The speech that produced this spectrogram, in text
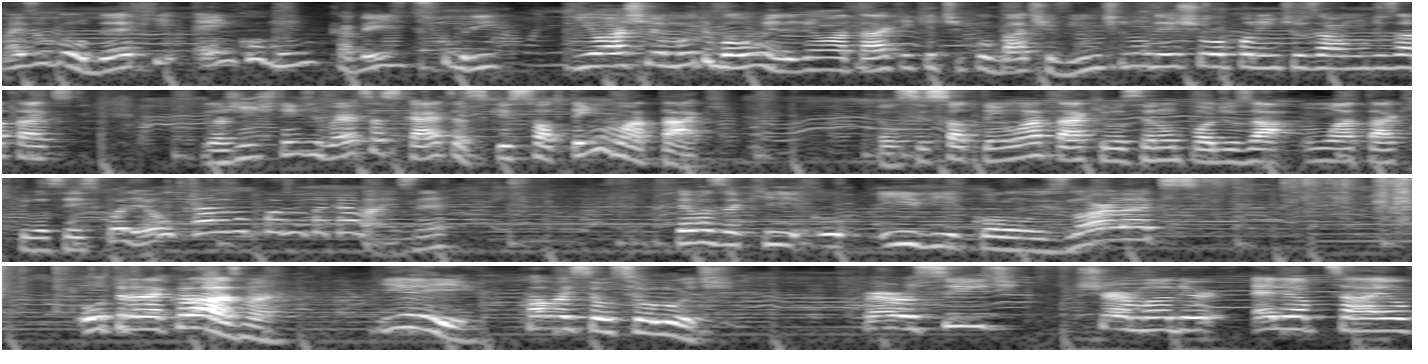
mas o Golduck é incomum, acabei de descobrir. E eu acho ele muito bom, ele tem um ataque que tipo bate 20 e não deixa o oponente usar um dos ataques. A gente tem diversas cartas que só tem um ataque. Então se só tem um ataque você não pode usar um ataque que você escolheu, o cara não pode atacar mais, né? Temos aqui o Eevee com o Snorlax. Ultra Necrozma. E aí, qual vai ser o seu loot? Feral Seed, Charmander, Helioptile,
